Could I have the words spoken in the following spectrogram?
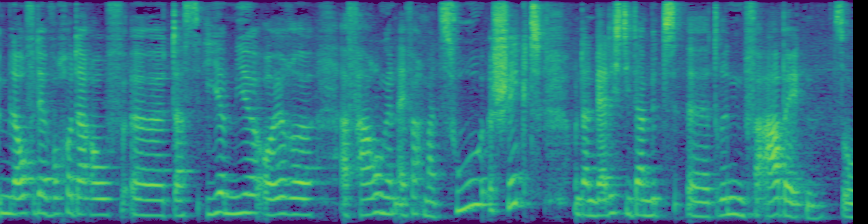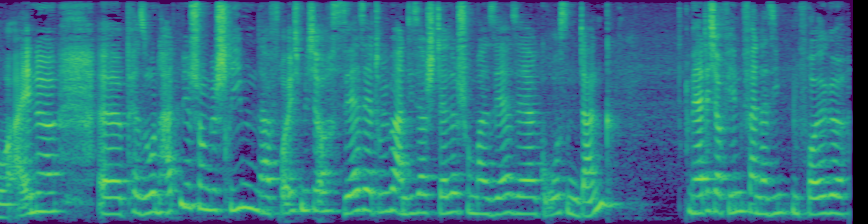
im Laufe der Woche darauf, äh, dass ihr mir eure Erfahrungen einfach mal zuschickt und dann werde ich die damit äh, drin verarbeiten. So eine äh, Person hat mir schon geschrieben, da freue ich mich auch sehr, sehr drüber an dieser Stelle schon mal sehr, sehr großen Dank. Werde ich auf jeden Fall in der siebten Folge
